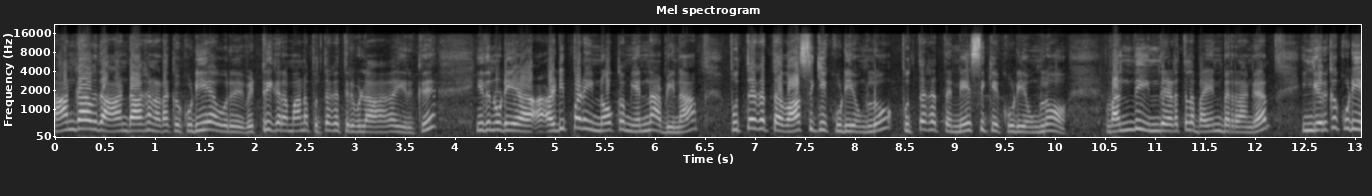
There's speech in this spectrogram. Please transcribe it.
நான்காவது ஆண்டாக நடக்கக்கூடிய ஒரு வெற்றிகரமான புத்தக திருவிழாவாக இருக்குது இதனுடைய அடிப்படை நோக்கம் என்ன அப்படின்னா புத்தகத்தை வாசிக்கக்கூடியவங்களும் புத்தகத்தை நேசிக்கக்கூடியவங்களும் வந்து இந்த இடத்துல பயன்பெறாங்க. இங்கே இருக்கக்கூடிய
